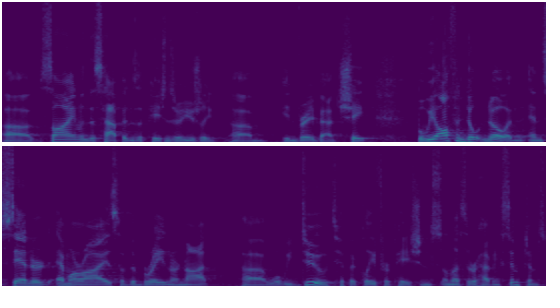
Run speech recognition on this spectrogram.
uh, sign when this happens. The patients are usually um, in very bad shape. but we often don't know, and, and standard MRIs of the brain are not uh, what we do typically for patients unless they're having symptoms.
